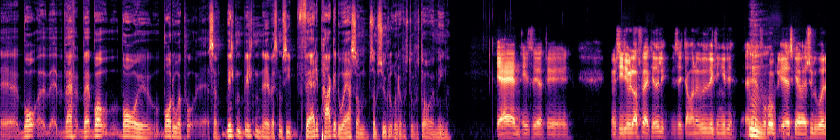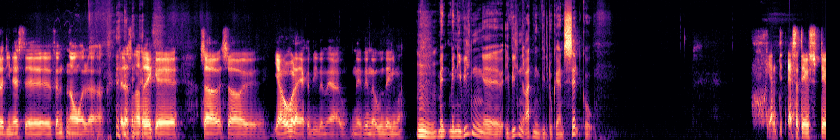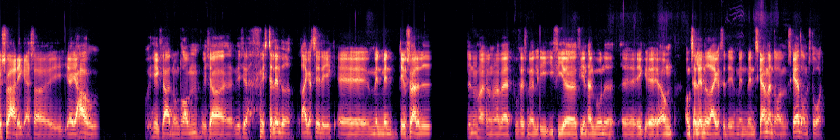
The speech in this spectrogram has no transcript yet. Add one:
øh, hvor, hvad, hvad, hvor, hvor, øh, hvor du er på, altså hvilken, hvilken hvad skal man sige, færdig pakke du er som, som cykelrytter, hvis du forstår, hvad jeg mener. Ja, helt sikkert. Det, jeg vil sige, det vil også være kedeligt, hvis ikke der var noget udvikling i det. Øh, mm. Forhåbentlig skal jeg være cykelrytter de næste 15 øh, år, eller, eller sådan noget. ikke? Øh, så så jeg håber at jeg kan blive ved med at, med, ved med at udvikle mig. Mm. Men, men i, hvilken, øh, i hvilken retning vil du gerne selv gå? Jamen, det, altså, det er, jo, det er jo svært, ikke? Altså, jeg, jeg har jo helt klart nogle drømme, hvis, jeg, hvis, jeg, hvis talentet rækker til det, ikke? Øh, men, men det er jo svært at vide, nu har, når man har været professionel i, i fire, fire og en halv måned, øh, ikke, øh, om, om talentet rækker til det. Men, men skal, man drømme, skal jeg drømme stort,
